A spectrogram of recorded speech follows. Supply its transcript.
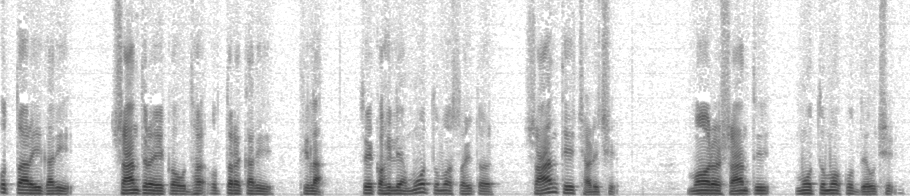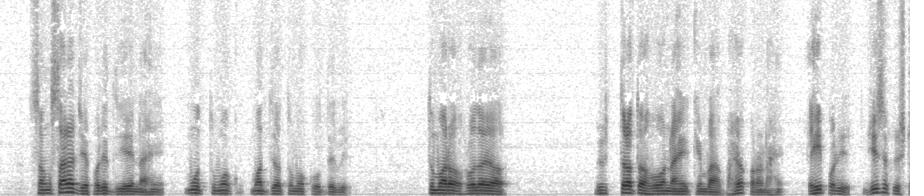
ଉତ୍ତରାଧିକାରୀ ଶାନ୍ତିର ଏକ ଉତ୍ତରକାରୀ ଥିଲା। ସେ କହିଲେ ମୁଁ ତୁମ ସହିତ ଶାନ୍ତି ଛାଡ଼ିଛି। ମୋର ଶାନ୍ତି ମୁଁ ତୁମକୁ ଦେଉଛି। ସଂସାର ଯେପରି ଦିଏ ନାହିଁ ମୁଁ ତୁମକୁ ମଧ୍ୟ ତୁମକୁ ଦେବି। ତୁମର ହୃଦୟ ବିତ୍ରତ ହୁଅ ନାହିଁ କିମ୍ବା ଭୟ କର ନାହିଁ। ଏହିପରି ଯୀଶୁ ଖ୍ରୀଷ୍ଟ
